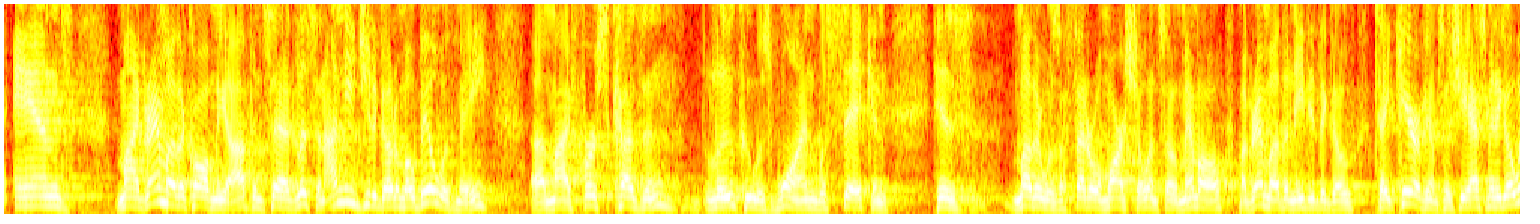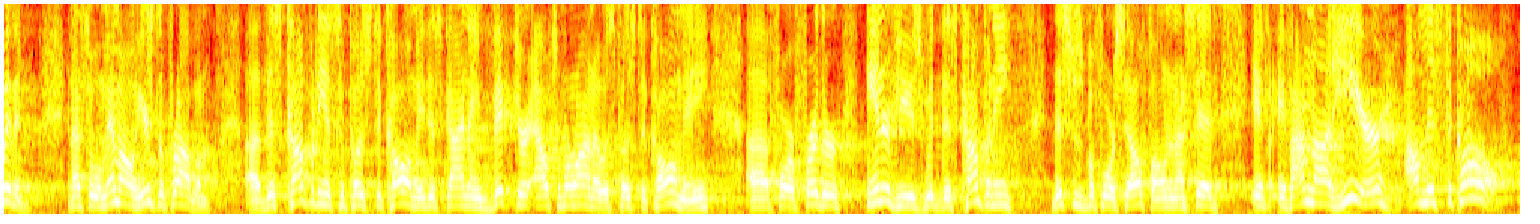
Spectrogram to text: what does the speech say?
and my grandmother called me up and said, Listen, I need you to go to Mobile with me. Uh, my first cousin, Luke, who was one, was sick, and his mother was a federal marshal, and so Memo, my grandmother, needed to go take care of him. So she asked me to go with him. And I said, Well, Memo, here's the problem. Uh, this company is supposed to call me. This guy named Victor Altamirano is supposed to call me uh, for further interviews with this company. This was before cell phone. And I said, if, if I'm not here, I'll miss the call.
